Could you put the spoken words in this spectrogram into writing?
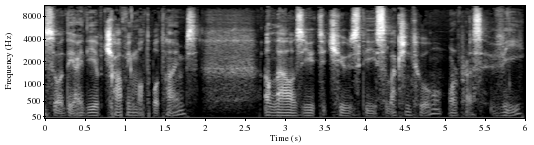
So the idea of chopping multiple times allows you to choose the selection tool or press V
